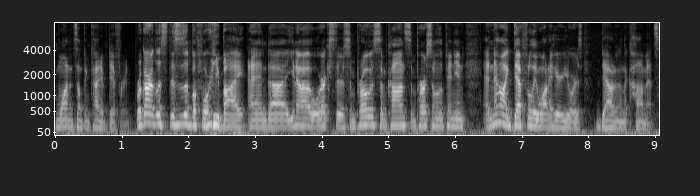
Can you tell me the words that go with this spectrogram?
wanted something kind of different. Regardless, this is a before you buy, and uh, you know how it works. There's some pros, some cons, some personal opinion, and now I definitely want to hear yours down in the comments.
